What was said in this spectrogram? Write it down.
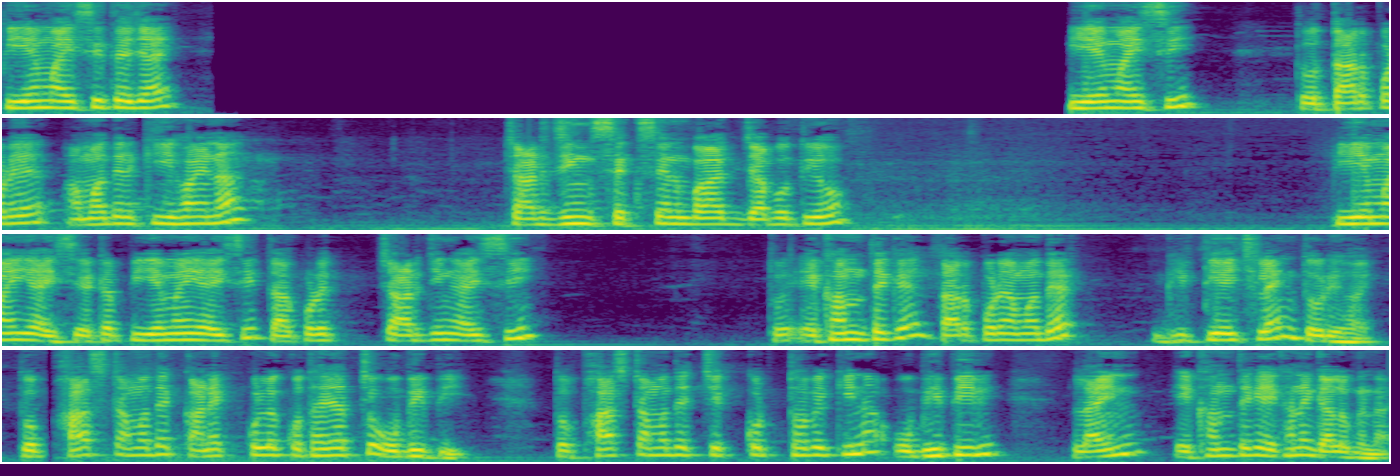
পিএম আইসিতে যায়। পিএমআইসি তো তারপরে আমাদের কি হয় না? চার্জিং সেকশন বা যাবতীয় পিএমআই আইসি এটা পিএমআই আইসি তারপরে চার্জিং আইসি তো এখান থেকে তারপরে আমাদের ভিপিএইচ লাইন তৈরি হয়। তো ফার্স্ট আমাদের কানেক্ট করলে কোথায় যাচ্ছে? ওভিপি তো ফার্স্ট আমাদের চেক করতে হবে কিনা ওভিপি লাইন এখান থেকে এখানে গেল কিনা?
